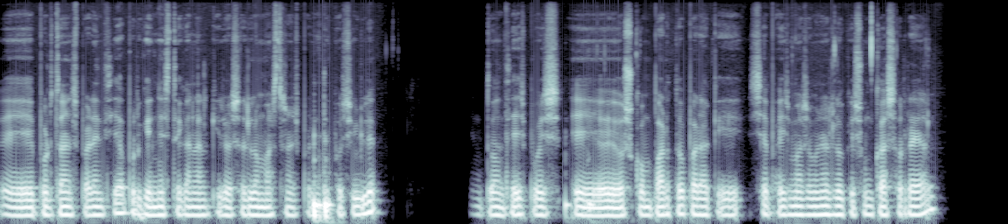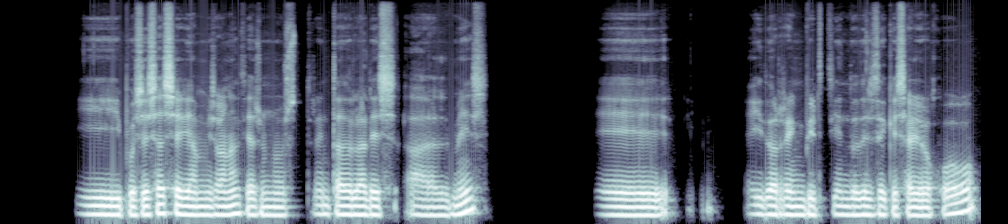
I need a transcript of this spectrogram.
eh, por transparencia, porque en este canal quiero ser lo más transparente posible. Entonces, pues eh, os comparto para que sepáis más o menos lo que es un caso real. Y pues esas serían mis ganancias, unos 30 dólares al mes. He ido reinvirtiendo desde que salió el juego.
